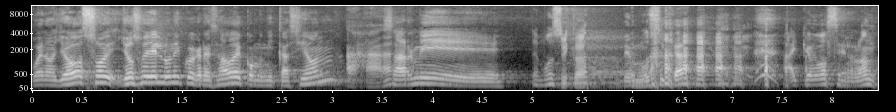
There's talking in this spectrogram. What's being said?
Bueno, yo soy, yo soy el único egresado de comunicación. Ajá. Sarmi De música. de, música. Ay, qué vocerrón.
